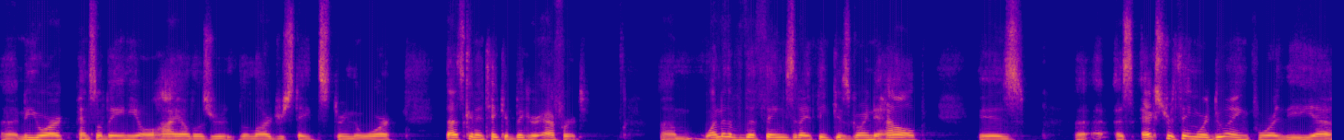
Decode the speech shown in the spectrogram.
uh, New York, Pennsylvania, Ohio, those are the larger states during the war. That's going to take a bigger effort. Um, one of the things that I think is going to help is an extra thing we're doing for the uh,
